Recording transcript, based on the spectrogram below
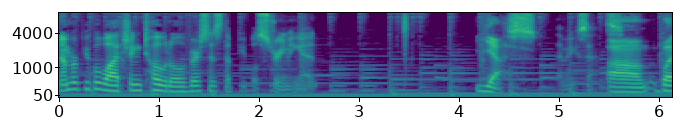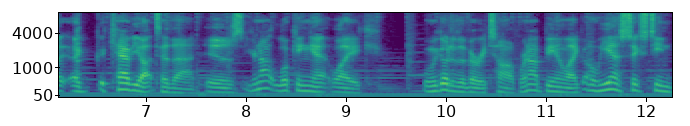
number of people watching total versus the people streaming it. Yes, That makes sense. um, but a, a caveat to that is you're not looking at like when we go to the very top. We're not being like, oh, he has sixteen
